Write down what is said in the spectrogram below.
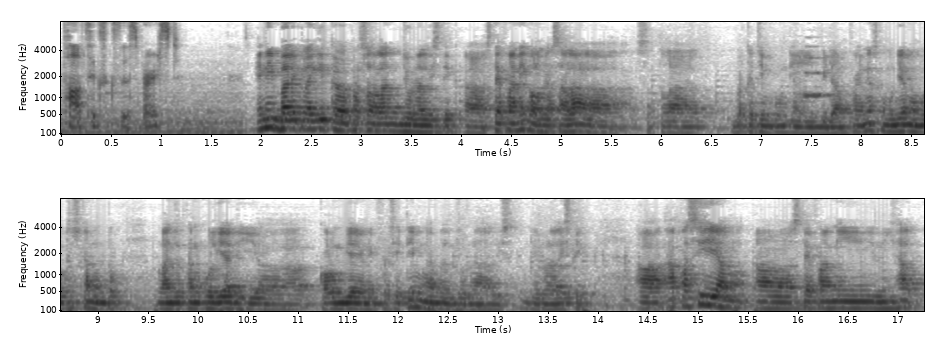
politics exists first. Ini balik lagi ke persoalan jurnalistik. Uh, Stefani kalau nggak salah uh, setelah berkecimpung di bidang finance kemudian memutuskan untuk melanjutkan kuliah di uh, Columbia University mengambil jurnalis jurnalistik. Uh, apa sih yang uh, Stefani lihat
